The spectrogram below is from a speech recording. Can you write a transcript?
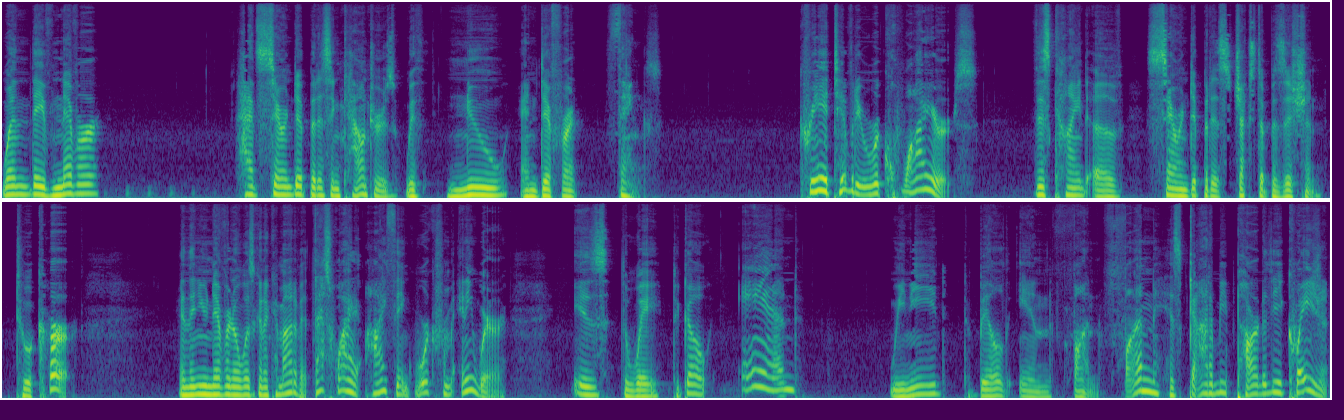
when they've never had serendipitous encounters with new and different things? Creativity requires this kind of serendipitous juxtaposition to occur. And then you never know what's going to come out of it. That's why I think work from anywhere is the way to go. And we need to build in fun. Fun has got to be part of the equation.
